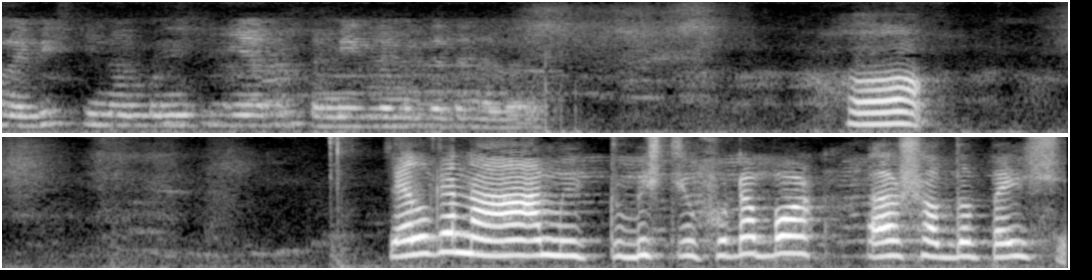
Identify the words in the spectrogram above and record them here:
মনে বৃষ্টি নামবো নিচে দিয়ে আকাশটা মেঘলা মেঘলা দেখা হ্যাঁ না, আমি একটু বৃষ্টি ফোটা পর শব্দ পাইছি।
